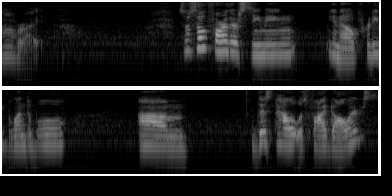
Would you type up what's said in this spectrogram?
All right. So, so far they're seeming, you know, pretty blendable. Um, this palette was $5.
